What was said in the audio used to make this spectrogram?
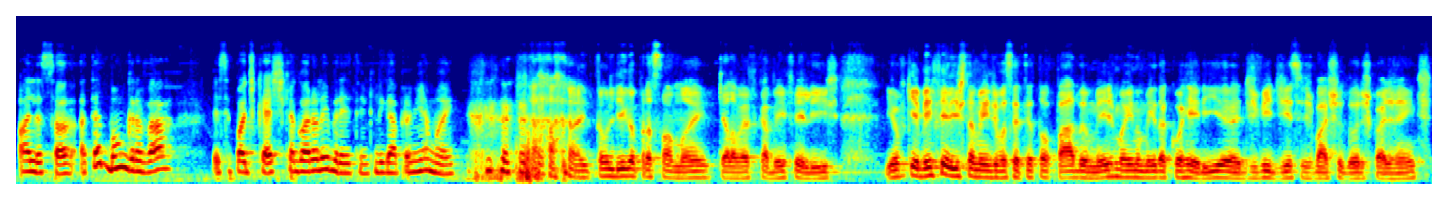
Olha só, até bom gravar esse podcast que agora eu lembrei, tenho que ligar para minha mãe. então liga para sua mãe, que ela vai ficar bem feliz. E eu fiquei bem feliz também de você ter topado, mesmo aí no meio da correria, dividir esses bastidores com a gente.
